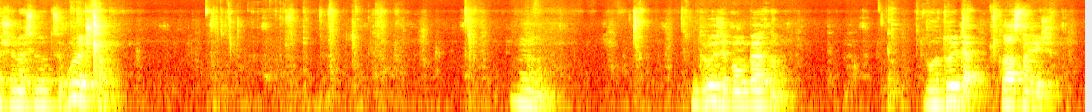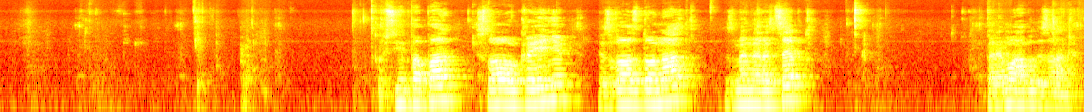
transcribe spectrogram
Ще у нас ідуть цибулечка. Друзі, бомбезно. Готуйте. Класна річ. Всім папа, слава Україні! З вас донат, з мене рецепт. Перемога буде за нами.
